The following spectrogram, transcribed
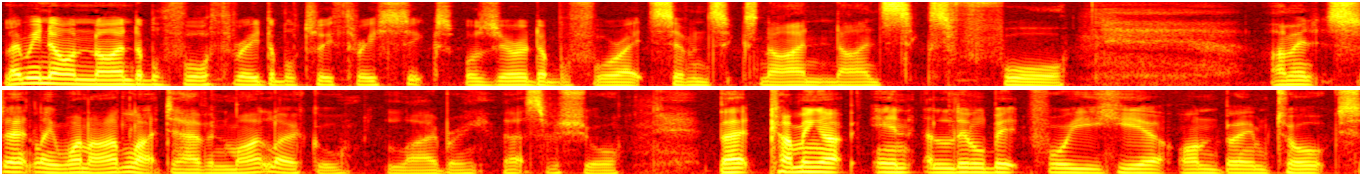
Let me know on 94432236 or 0448769964. I mean, it's certainly one I'd like to have in my local library, that's for sure. But coming up in a little bit for you here on Boom Talks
